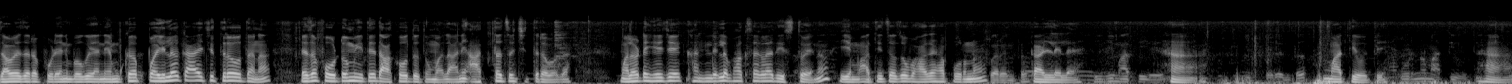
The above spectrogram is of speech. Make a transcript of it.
जाऊया जरा पुढे आणि बघूया नेमकं पहिलं काय चित्र होतं ना त्याचा फोटो मी इथे दाखवतो तुम्हाला. आणि आत्ताचं चित्र बघा. मला वाटतं हे जे खणलेला भाग सगळा दिसतोय ना हे मातीचा जो भाग आहे हा पूर्ण पर्यंत काढलेला आहे. ही जी माती आहे हां. इथपर्यंत? माती होती. पूर्ण माती होती. हां.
